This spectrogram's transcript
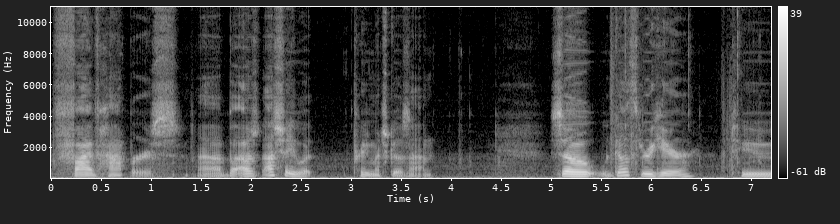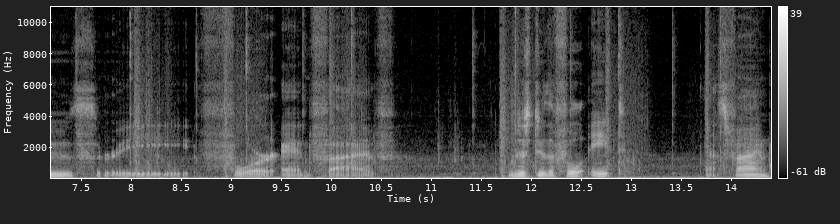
five hoppers, uh, but I'll, I'll show you what pretty much goes on. So we go through here, two, three, four, and five. We'll just do the full eight. That's fine.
